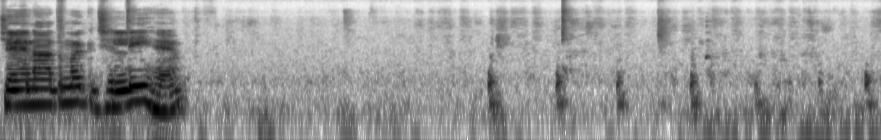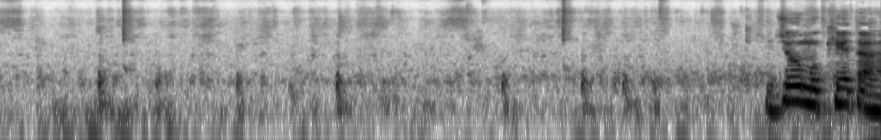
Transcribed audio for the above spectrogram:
चयनात्मक झिल्ली है। जो मुख्यतः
